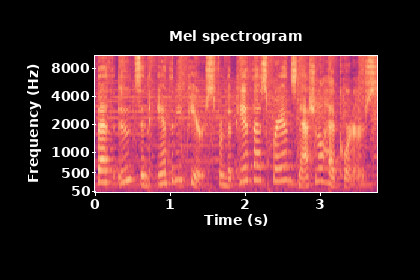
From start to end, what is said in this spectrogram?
Beth Oots, and Anthony Pierce from the PFS Brands National Headquarters.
